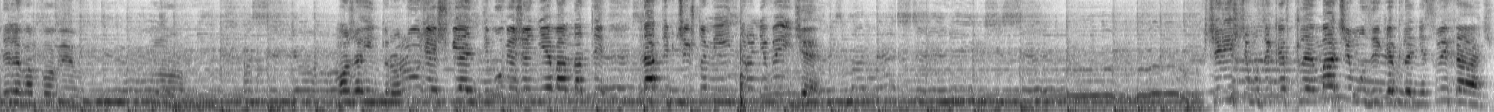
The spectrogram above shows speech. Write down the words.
Tyle wam powiem. Może intro. Ludzie święty, mówię, że nie mam na, ty, na tym czymś, to mi intro nie wyjdzie. Chcieliście muzykę w tle, macie muzykę w tle, nie słychać.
